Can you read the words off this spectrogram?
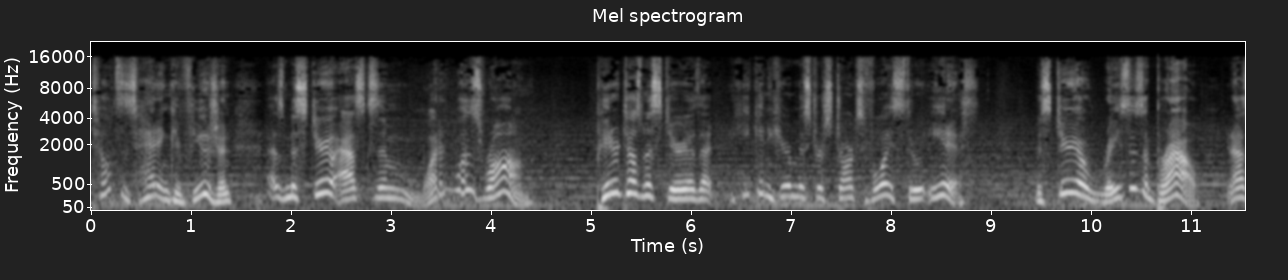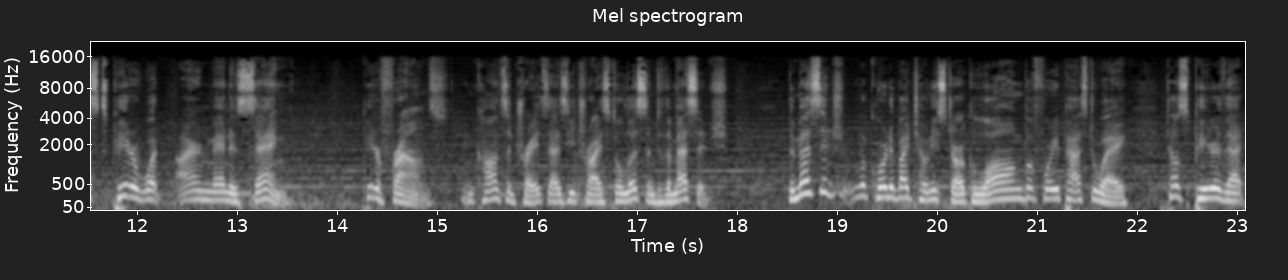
tilts his head in confusion as Mysterio asks him what it was wrong. Peter tells Mysterio that he can hear Mr. Stark's voice through Edith. Mysterio raises a brow and asks Peter what Iron Man is saying. Peter frowns and concentrates as he tries to listen to the message. The message, recorded by Tony Stark long before he passed away, tells Peter that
